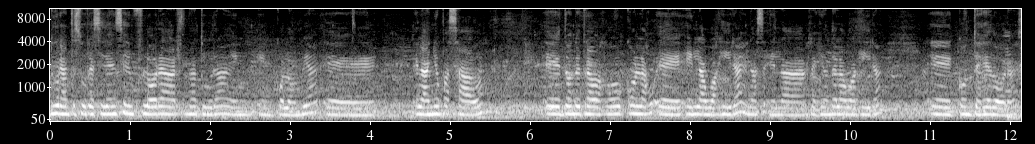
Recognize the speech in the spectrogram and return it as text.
durante su residencia en Flora Arts Natura en, Colombia el año pasado eh, donde trabajó con eh, en La Guajira, en la, región de La Guajira, eh, con tejedoras.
